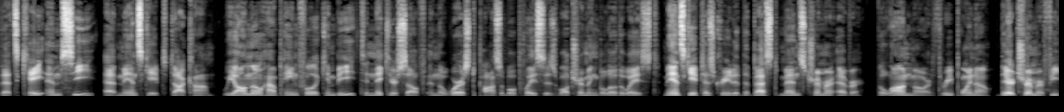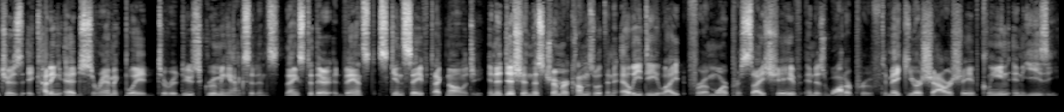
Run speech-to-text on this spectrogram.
That's KMC at manscaped.com. We all know how painful it can be to nick yourself in the worst possible places while trimming below the waist. Manscaped has created the best men's trimmer ever the Lawnmower 3.0. Their trimmer features a cutting edge ceramic blade to reduce grooming accidents thanks to their advanced skin safe technology. In addition, this trimmer comes with an LED light for a more precise shave and is waterproof to make your shower shave clean and easy.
